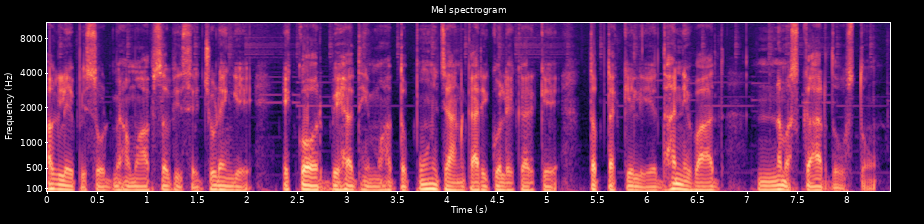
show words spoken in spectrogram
अगले एपिसोड में हम आप सभी से जुड़ेंगे। एक और बेहद ही महत्वपूर्ण जानकारी को लेकर के। तब तक के लिए धन्यवाद। नमस्कार दोस्तों।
